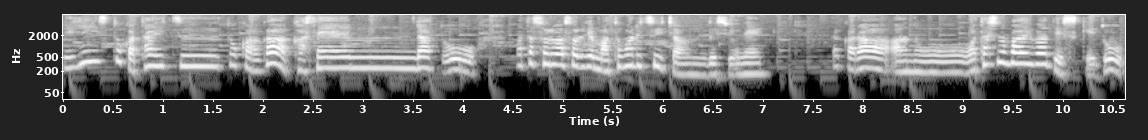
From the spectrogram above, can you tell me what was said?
レギンスとかタイツとかが河川だとまたそれはそれでまとわりついちゃうんですよね。だからあの私の場合はですけど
